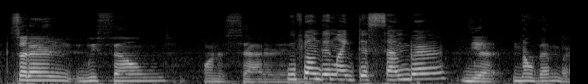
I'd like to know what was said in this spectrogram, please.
so then we filmed on a Saturday. We filmed in like December. Yeah, November.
